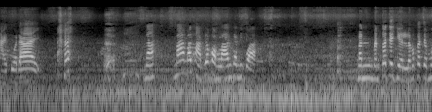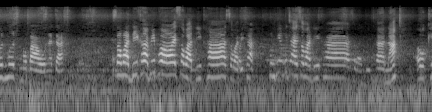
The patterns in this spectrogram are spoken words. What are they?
หายตัวได้ นะ มามาถามเจ้าของร้านกันดีกว่า มันมันก็จะเย็นแล้วมันก็จะมืดมืดเบาๆนะจ๊ะ สวัสดีค่ะพี่พลอย สวัสดีค่ะ สวัสดีค่ะ คุณพี่ผู้ชายสวัสดีค่ะ สวัสดีค่ะนะ โอเค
